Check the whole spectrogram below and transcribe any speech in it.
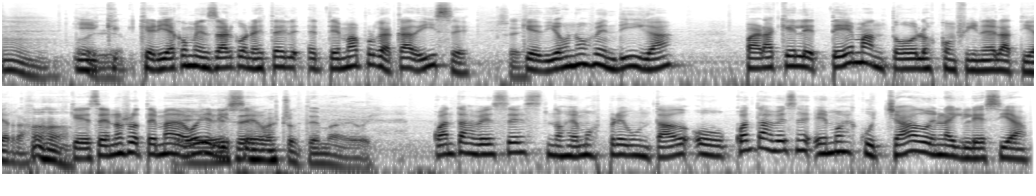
Mm, Y que- quería comenzar con este tema porque acá dice Sí. que Dios nos bendiga para que le teman todos los confines de la tierra. Que ese es nuestro tema de hoy, Ese Eliseo. es nuestro tema de hoy. ¿Cuántas veces nos hemos preguntado o cuántas veces hemos escuchado en la iglesia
